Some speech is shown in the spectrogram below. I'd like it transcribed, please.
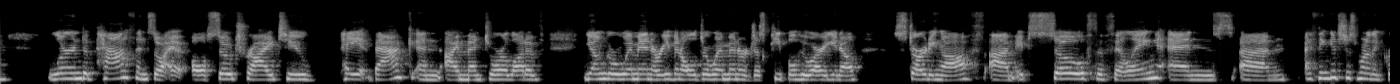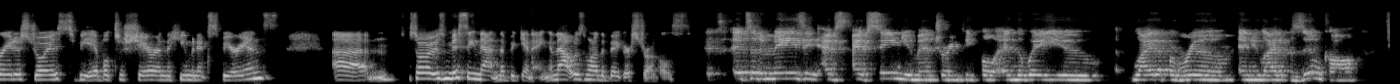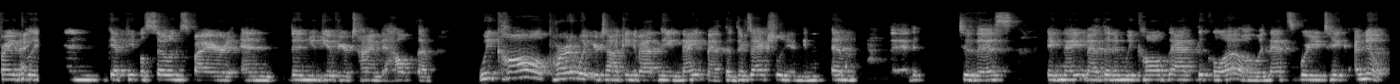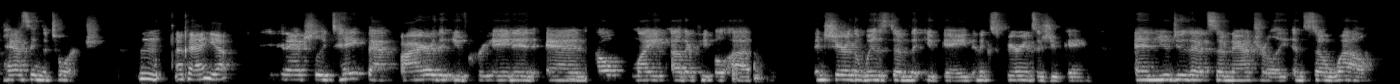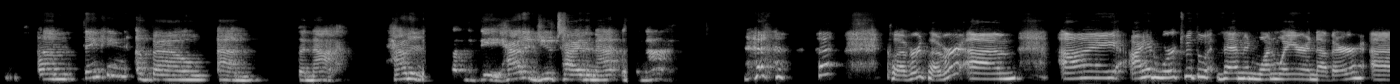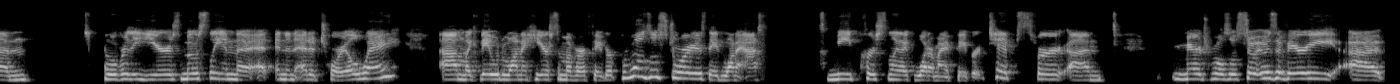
learned a path and so i also try to pay it back and i mentor a lot of younger women or even older women or just people who are you know starting off. Um, it's so fulfilling. And um, I think it's just one of the greatest joys to be able to share in the human experience. Um, so I was missing that in the beginning, and that was one of the bigger struggles. It's, it's an amazing. I've I've seen you mentoring people, and the way you light up a room and you light up a Zoom call, frankly, right. and get people so inspired, and then you give your time to help them. We call part of what you're talking about in the Ignite method. There's actually a, a method to this Ignite method, and we call that the glow. And that's where you take, I know, passing the torch. Mm, okay, yeah. Can actually take that fire that you've created and help light other people up and share the wisdom that you've gained and experiences you've gained. And you do that so naturally and so well. Um, thinking about um, the knot, how did it come to be? How did you tie the knot with the knot? clever, clever. Um, I I had worked with them in one way or another um, over the years, mostly in the in an editorial way. Um, like they would want to hear some of our favorite proposal stories. They'd want to ask me personally, like, what are my favorite tips for um, marriage proposals? So it was a very uh,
